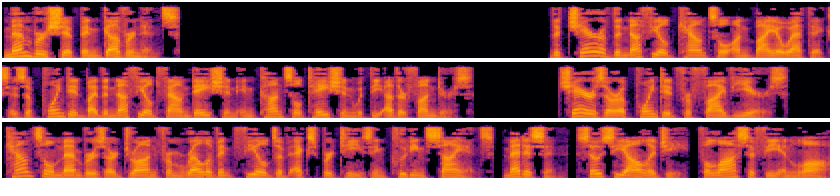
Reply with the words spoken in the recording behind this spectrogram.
Membership and governance The chair of the Nuffield Council on Bioethics is appointed by the Nuffield Foundation in consultation with the other funders. Chairs are appointed for five years. Council members are drawn from relevant fields of expertise including science, medicine, sociology, philosophy and law,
